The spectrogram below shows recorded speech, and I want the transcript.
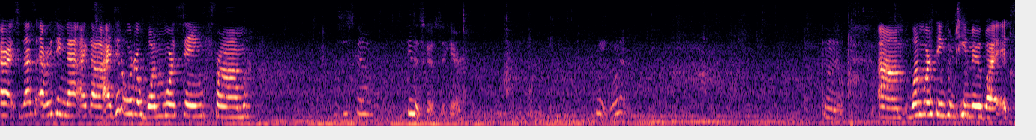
All right, so that's everything that I got. I did order one more thing from. Is this go? I think this goes to here. Wait, what? I don't know. Um, one more thing from Temu, but it's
